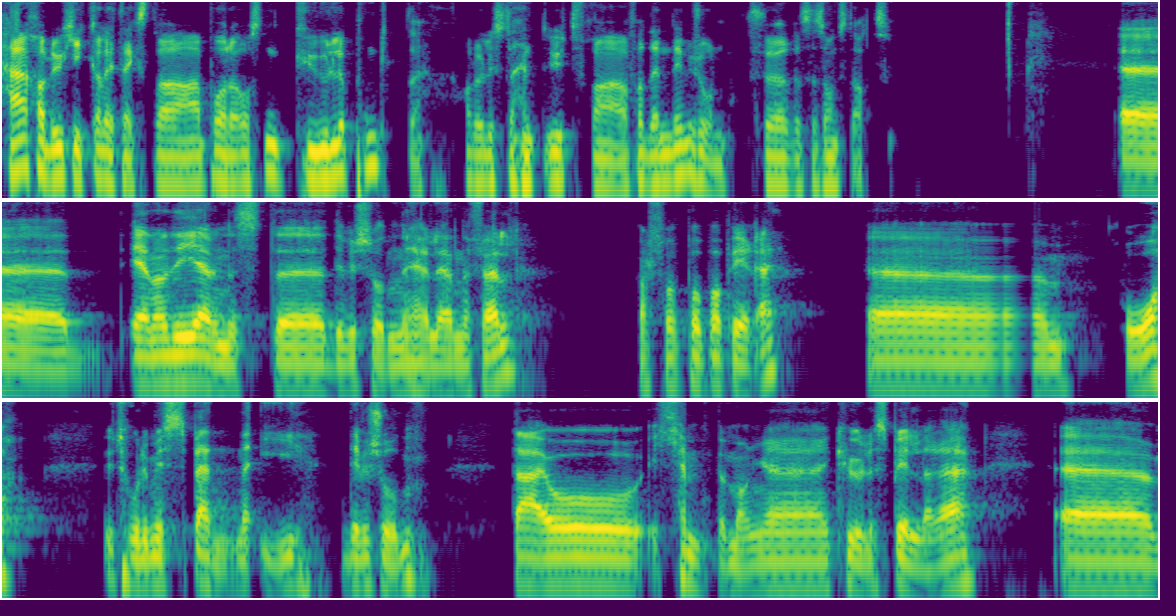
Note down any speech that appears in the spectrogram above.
her har du kikka litt ekstra på det. Hvilke kulepunkter har du lyst til å hente ut fra, fra den divisjonen før sesongstart? Eh, en av de jevneste divisjonene i hele NFL, i hvert fall på papiret. Eh, og utrolig mye spennende i divisjonen. Det er jo kjempemange kule spillere. Eh,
